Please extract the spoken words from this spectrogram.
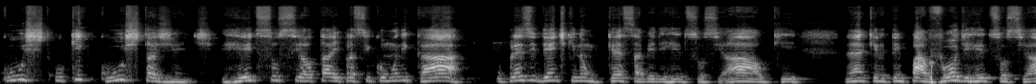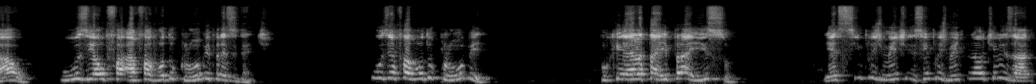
custa, o que custa, gente? Rede social tá aí para se comunicar. O presidente que não quer saber de rede social, que, né, que ele tem pavor de rede social, use a favor do clube, presidente. Use a favor do clube. Porque ela tá aí para isso. E é simplesmente, simplesmente não é utilizada.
